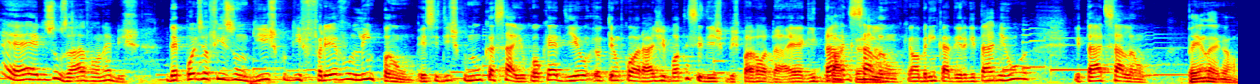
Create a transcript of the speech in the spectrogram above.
É, eles usavam, né, bicho? Depois eu fiz um disco de frevo limpão. Esse disco nunca saiu. Qualquer dia eu, eu tenho coragem e boto esse disco, bicho, para rodar. É guitarra Bacana. de salão, que é uma brincadeira. Guitarra de rua, guitarra de salão. Bem é legal.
